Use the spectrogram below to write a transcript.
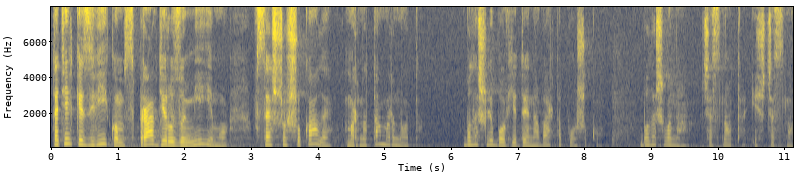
Та тільки з віком справді розуміємо все, що шукали, марнота марнот. Бо лиш любов єдина варта пошуку, бо лиш вона чеснота із чеснот.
